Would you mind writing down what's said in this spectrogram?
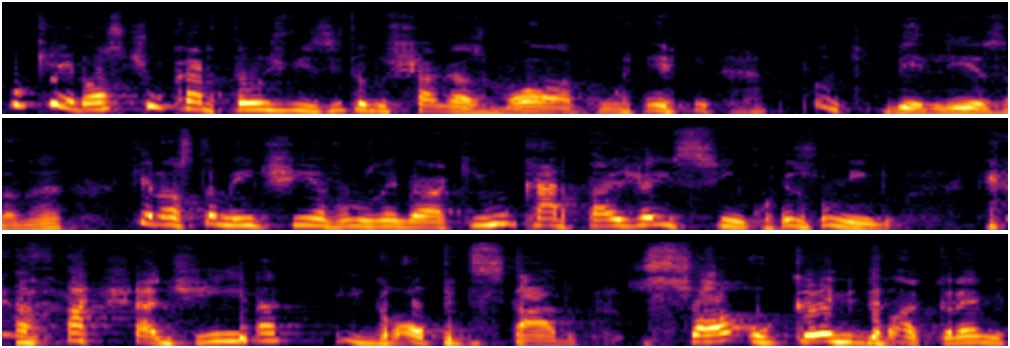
o Queiroz tinha um cartão de visita do Chagas Bola lá com ele. Pô, que beleza, né? O Queiroz também tinha, vamos lembrar aqui, um cartaz de AI-5, resumindo. Rachadinha e golpe de Estado. Só o creme de la creme,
